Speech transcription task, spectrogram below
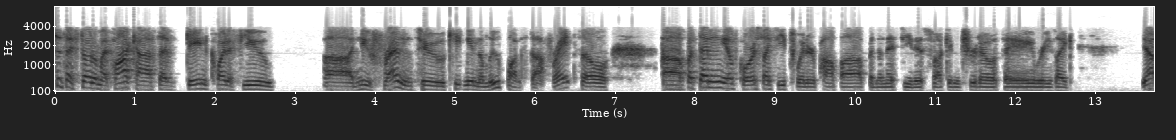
since I started my podcast, I've gained quite a few uh, new friends who keep me in the loop on stuff, right? So, uh, but then you know, of course I see Twitter pop up, and then I see this fucking Trudeau thing where he's like, "Yep,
